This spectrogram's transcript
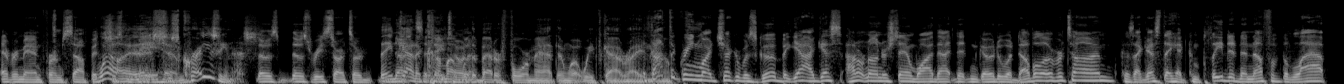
every man for himself. It's well, just me, it's just craziness. Those those restarts are They've got to come up with a better format than what we've got right I now. thought the green white checker was good, but yeah, I guess I don't understand why that didn't go to a double overtime because I guess they had completed enough of the lap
